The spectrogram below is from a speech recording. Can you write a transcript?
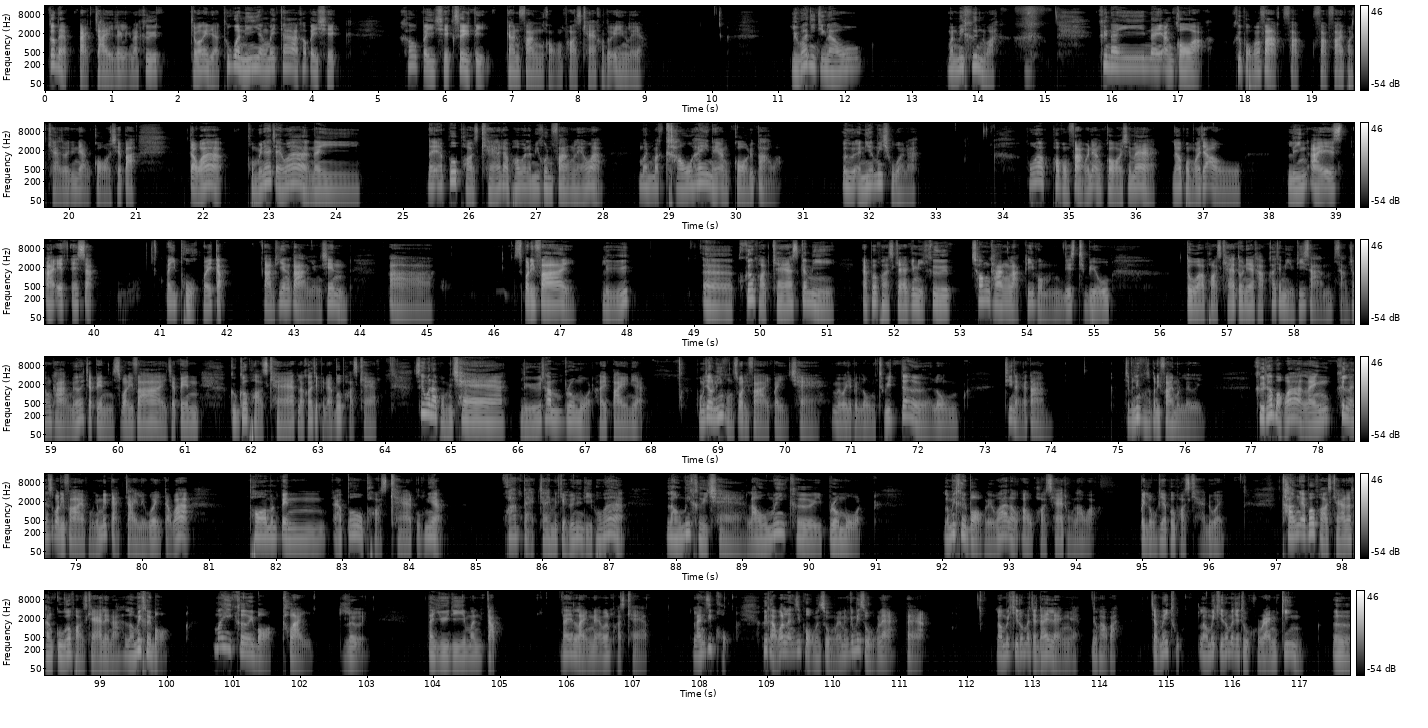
ก็แบบแปลกใจเล็กๆนะ คือ จะว่าไงเดียวทุกวันนี้ยังไม่กล้าเข้าไปเช็ค เข้าไปเช็คสถิติการฟังของพอดแคสต์ของตัวเองเลยอะหรือว่าจริงๆแล้ว มันไม่ขึ้นวะ คือในใน Anchor อะ คือผมมาฝากฝากฝากไฟล์พอดแคสต์ไว้ที่ใน Anchor ใช่ปะ แต่ว่าผมไม่แน่ใจว่าในใน Apple Podcast อะพอเวลามีคนฟังแล้วอะมันมาเขาให้ในอังกอร์หรือเปล่าอะเออ อันเนี้ยไม่ชัวร์นะ เพราะว่าพอผมฝากไว้ในอังกอร์ใช่ไหมแล้วผมก็จะเอาลิงก์ RS RSS อะไปผูกไว้กับ ตามที่ต่างๆ อย่างเช่น Spotify หรือเอ่อ Google Podcast ก็มี Apple Podcast ก็มีคือช่องทางหลักที่ผม distribute ตัว podcast ตัวนี้ครับ ก็จะมีอยู่ที่ 3 3 ช่องทางเนอะจะเป็น Spotify จะเป็น Google Podcast แล้วก็จะเป็น Apple Podcast ซึ่งเวลาผมแชร์ หรือทำโปรโมทอะไรไปเนี่ย ผมจะเอาลิงก์ของ Spotify ไปแชร์ ไม่ว่าจะเป็นลง Twitter ลงที่ไหนก็ตาม จะเป็นลิงก์ของ Spotify หมดเลย คือถ้าบอกว่าแรงขึ้นแรง Spotify ผมยังไม่แปลกใจเลยเว้ย แต่ว่าพอมันเป็น Apple Podcast ปุ๊บเนี่ย ความแปลกใจมันเกิดขึ้นทันทีเพราะว่าเราไม่เคยแชร์ เราไม่เคยโปรโมทเราไม่เคยบอกเลยว่าเราเอา podcast ของเราอะไปลงที่ Apple Podcast ด้วย ทั้ง Apple Podcast และทั้ง Google Podcast เลยนะ เราไม่เคยบอก ไม่เคยบอกใครเลย แต่ยูดีมันกลับได้แรงใน Apple Podcast แรง16 คือถามว่าแรง16 มันสูงไหมมันก็ไม่สูงแหละ แต่เราไม่คิดว่ามันจะได้แรงไงนึกภาพปะจะไม่ถูกเราไม่คิดว่ามันจะถูก ranking เออ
